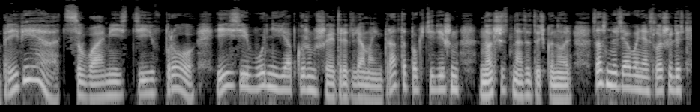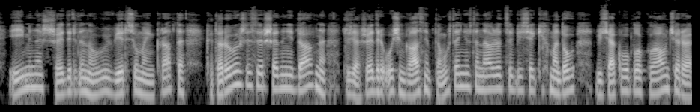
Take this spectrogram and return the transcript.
привет! С вами Стив Про, и сегодня я покажу шейдеры для Майнкрафта Pocket Edition 0.16.0. Собственно, друзья, вы не ослышались, именно шейдеры это новую версию Майнкрафта, которая вышла совершенно недавно. Друзья, шейдеры очень классные, потому что они устанавливаются без всяких модов, без всякого блок-лаунчера.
